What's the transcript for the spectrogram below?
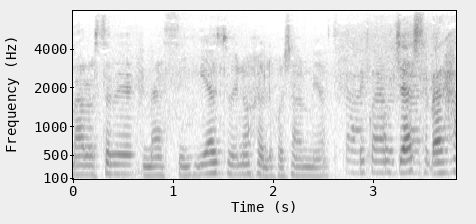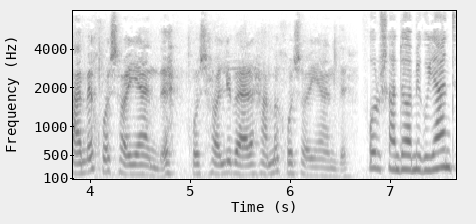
مراسم مسیحیت و اینا خیلی خوشم میاد. فکر کنم جشن بر همه خوشاینده. خوشحالی برای همه خوشاینده. فروشنده ها می‌گویند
